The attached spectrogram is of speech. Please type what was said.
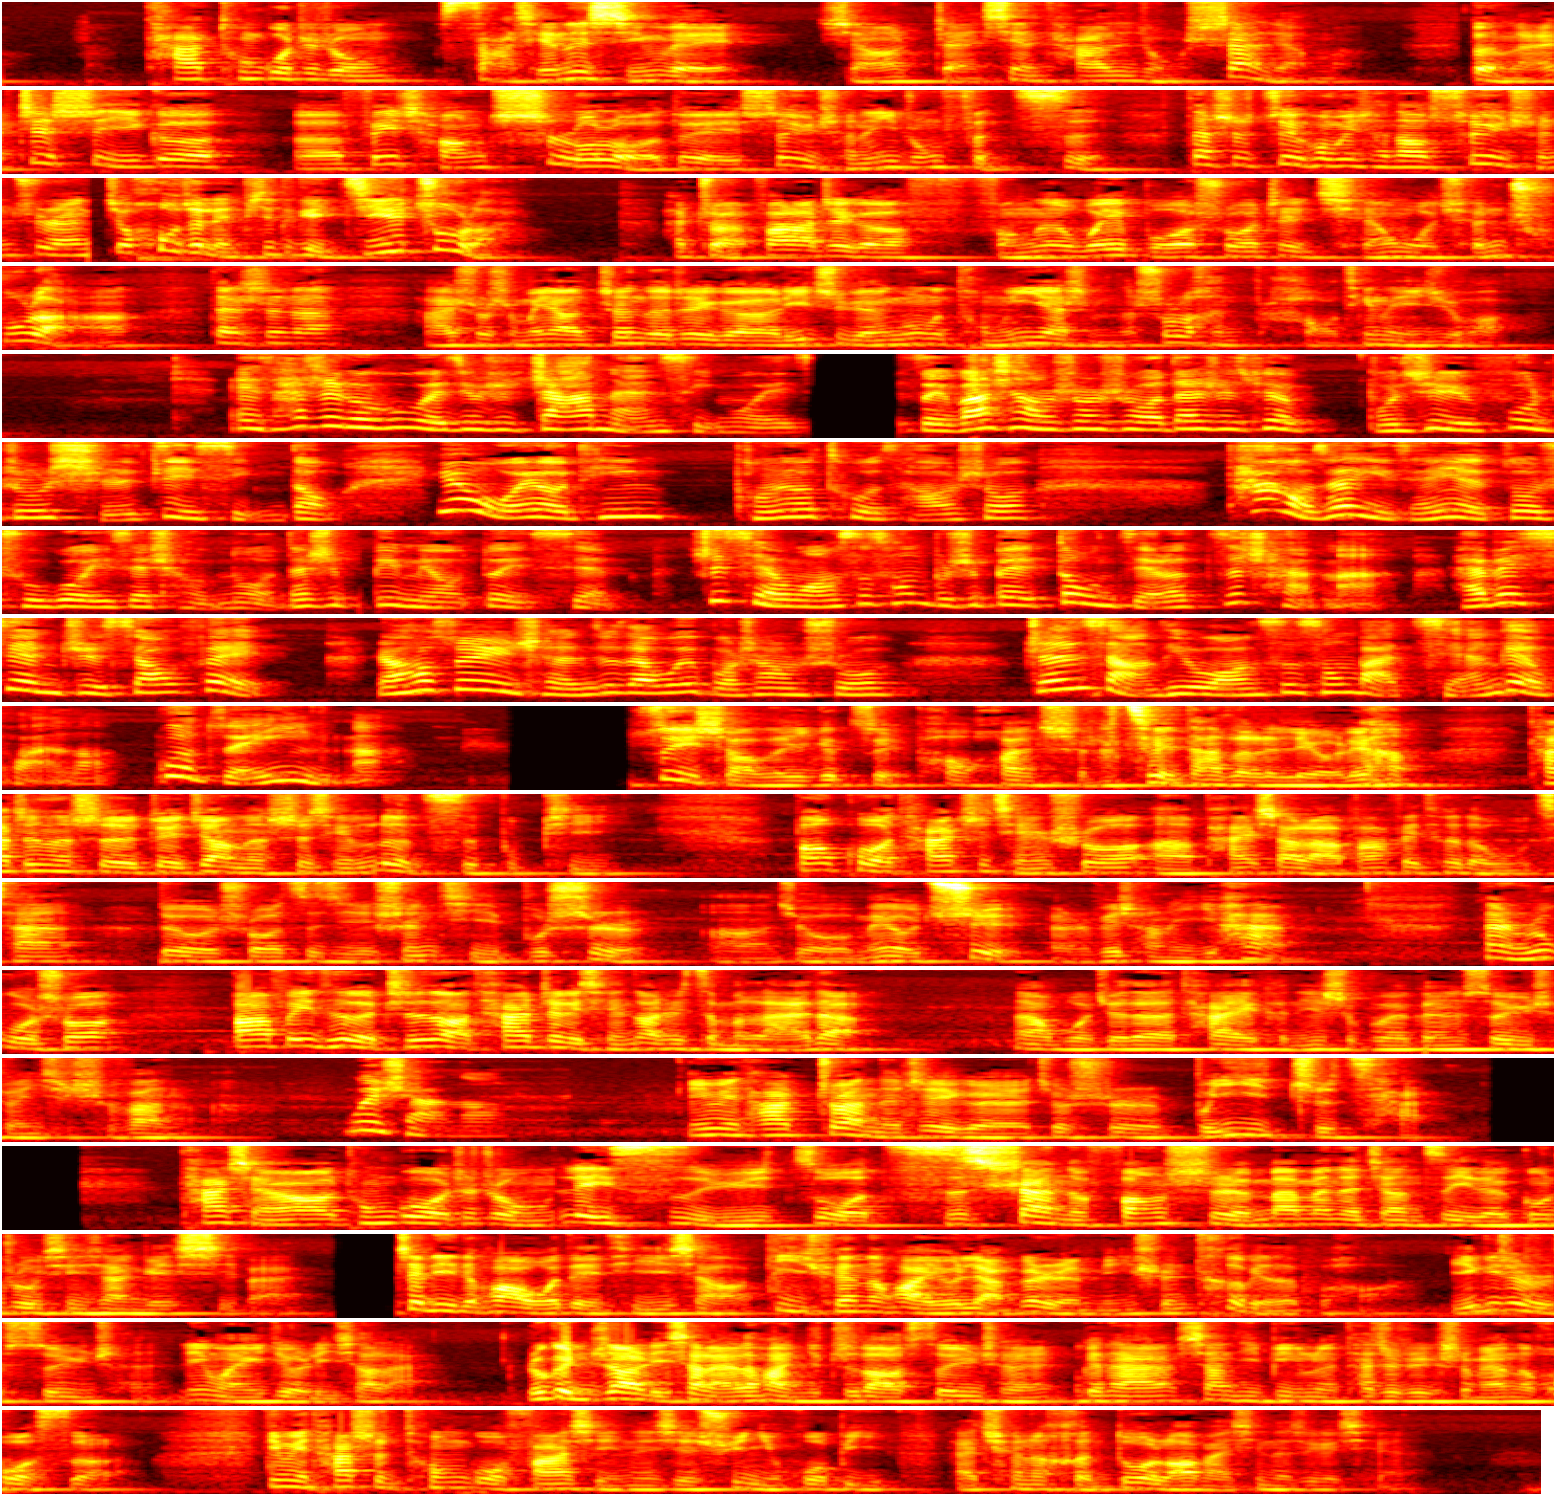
他通过这种撒钱的行为，想要展现他那种善良嘛。本来这是一个呃非常赤裸裸的对孙雨辰的一种讽刺，但是最后没想到孙雨辰居然就厚着脸皮的给接住了，还转发了这个冯的微博说这钱我全出了啊，但是呢还说什么要征得这个离职员工的同意啊什么的，说了很好听的一句话。哎，他这个会不会就是渣男行为？嘴巴上说说，但是却不去付诸实际行动？因为我有听朋友吐槽说。他好像以前也做出过一些承诺，但是并没有兑现。之前王思聪不是被冻结了资产吗，还被限制消费。然后孙雨晨就在微博上说：“真想替王思聪把钱给还了，过嘴瘾嘛。”最小的一个嘴炮换取了最大的流量，他真的是对这样的事情乐此不疲。包括他之前说啊，拍下了巴菲特的午餐，最后说自己身体不适啊，就没有去，表示非常的遗憾。但如果说巴菲特知道他这个钱到底是怎么来的，那我觉得他也肯定是不会跟孙宇晨一起吃饭的。为啥呢？因为他赚的这个就是不义之财，他想要通过这种类似于做慈善的方式，慢慢的将自己的公众形象给洗白。这里的话，我得提一下啊，币圈的话有两个人名声特别的不好，一个就是孙雨晨，另外一个就是李笑来。如果你知道李笑来的话，你就知道孙玉成跟他相提并论，他就是一个什么样的货色了。因为他是通过发行那些虚拟货币来圈了很多老百姓的这个钱，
